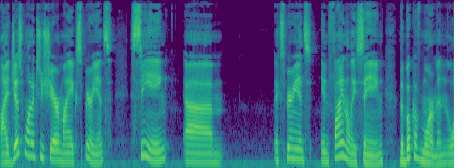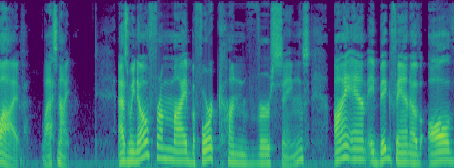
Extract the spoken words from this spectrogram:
I just wanted to share my experience seeing, um, experience in finally seeing the Book of Mormon live last night. As we know from my before conversing's, I am a big fan of all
